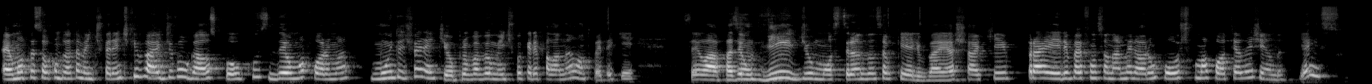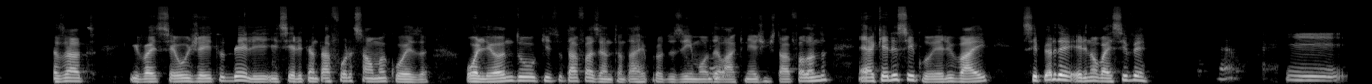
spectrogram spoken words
é uma pessoa completamente diferente que vai divulgar aos poucos de uma forma muito diferente. Eu provavelmente vou querer falar, não, tu vai ter que, sei lá, fazer um vídeo mostrando não sei o que. Ele vai achar que para ele vai funcionar melhor um post com uma foto e a legenda. E é isso. Exato. E vai ser o jeito dele. E se ele tentar forçar uma coisa olhando o que tu tá fazendo, tentar reproduzir e modelar, uhum. que nem a gente estava falando, é aquele ciclo, ele vai se perder, ele não vai se ver. É. E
